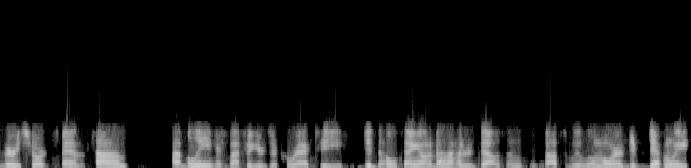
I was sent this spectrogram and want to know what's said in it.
very short span of time. I believe, if my figures are correct, he did the whole thing on about a hundred thousand, possibly a little more. Definitely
